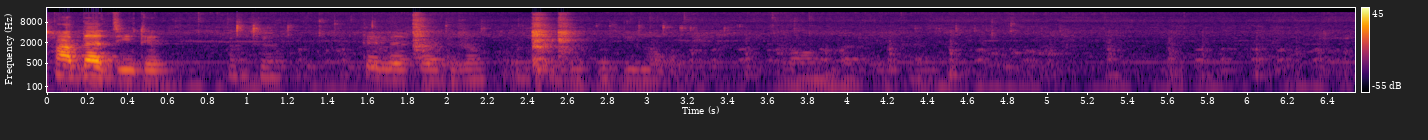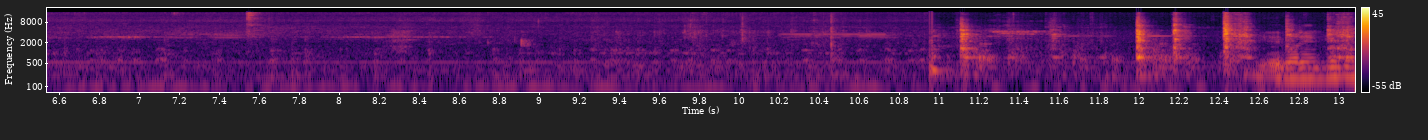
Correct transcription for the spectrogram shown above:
সাদা জিরে। আচ্ছা। তেলেটা দিলাম। এবার এগুলো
